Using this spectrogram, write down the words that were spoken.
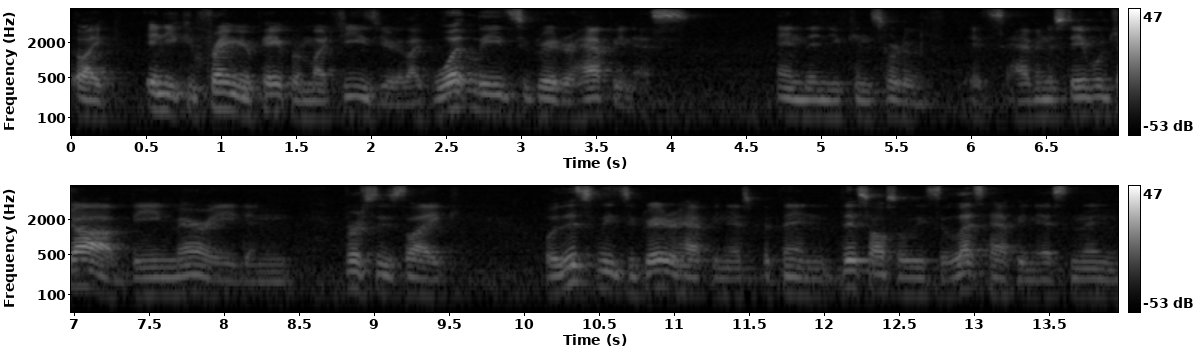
like, and you can frame your paper much easier. Like, what leads to greater happiness, and then you can sort of it's having a stable job, being married, and versus like, well, this leads to greater happiness, but then this also leads to less happiness, and then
